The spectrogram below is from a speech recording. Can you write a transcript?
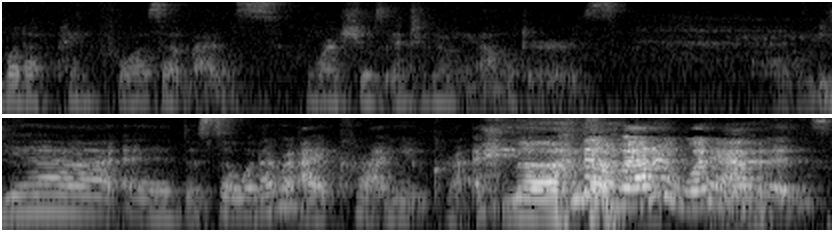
one of Pink Fo's events where she was interviewing elders oh, yeah, and so whenever I cry, you cry. no matter what happens.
